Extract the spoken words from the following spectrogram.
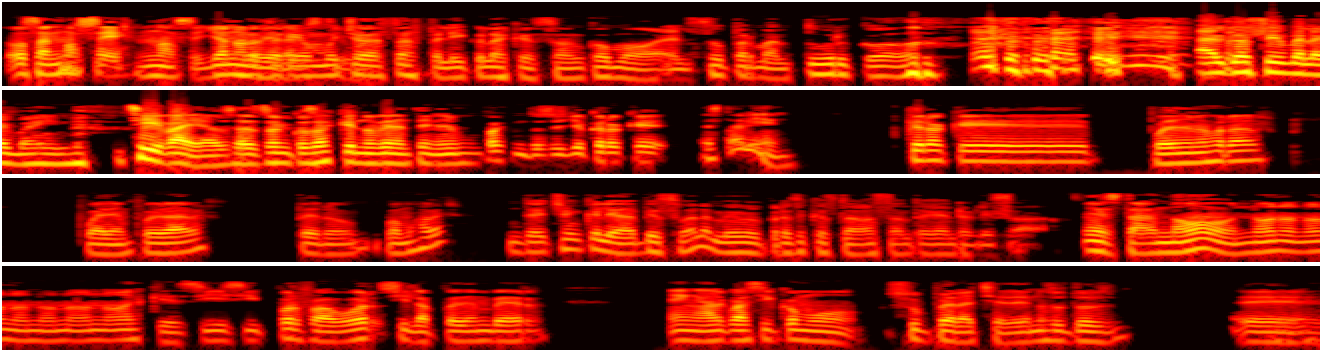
o sea, no sé, no sé, yo no lo sería mucho de estas películas que son como el Superman turco. Algo así me la imagino. Sí, vaya, o sea, son cosas que no hubieran tenido mismo impacto. Entonces yo creo que está bien. Creo que pueden mejorar, pueden empeorar, pero vamos a ver. De hecho, en calidad visual a mí me parece que está bastante bien realizada. Está, no, no, no, no, no, no, no, no, es que sí, sí, por favor, si la pueden ver en algo así como Super HD, nosotros, eh,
